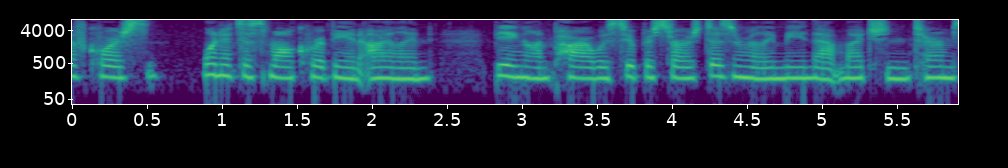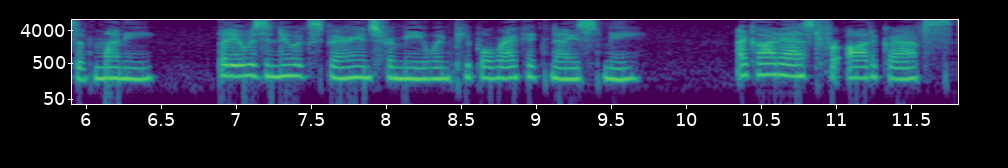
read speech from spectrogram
Of course, when it's a small Caribbean island, being on par with superstars doesn't really mean that much in terms of money, but it was a new experience for me when people recognized me. I got asked for autographs.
